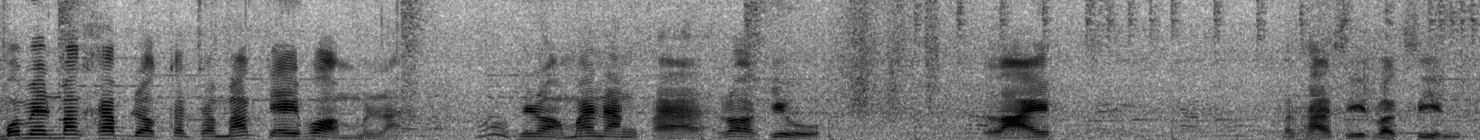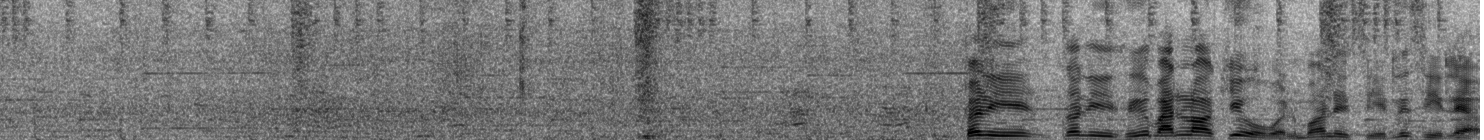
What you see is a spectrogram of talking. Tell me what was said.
บ่แม่นบังคับดอกกันสมัครใจพร้อมมันละโอ้พี่น้องมานั่งผ่ารอคิวไลฟ์มาถ่าฉีดวัคซีนตัวนี้ตัวนี้ถือบัตรรอคิวบนบ่ได้ฉีดหรือฉีดแล้ว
